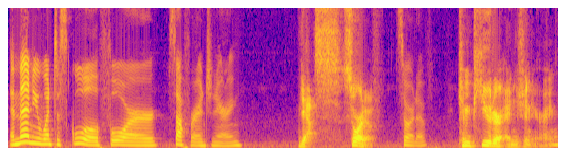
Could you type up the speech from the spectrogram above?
And then you went to school for software engineering, yes sort of sort of. computer engineering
